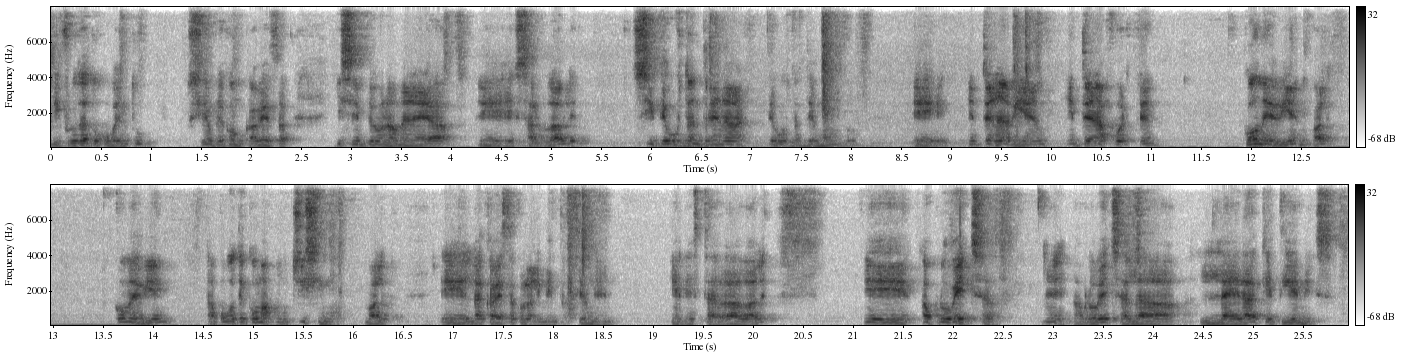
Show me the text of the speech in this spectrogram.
disfruta tu juventud, siempre con cabeza y siempre de una manera eh, saludable. Si te gusta entrenar, te gusta este mundo, eh, entrena bien, entrena fuerte, come bien, ¿vale? Come bien, tampoco te comas muchísimo, ¿vale? Eh, la cabeza con la alimentación en, en esta edad, ¿vale? Aprovecha, aprovecha la, la, edad que tienes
